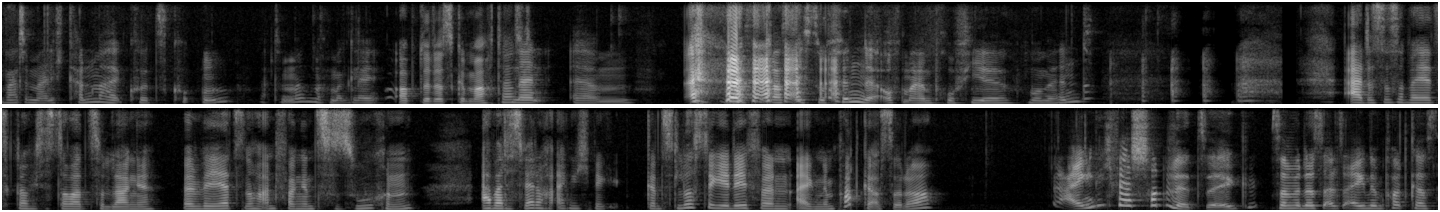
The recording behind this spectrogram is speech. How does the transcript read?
Warte mal, ich kann mal kurz gucken. Warte mal, mach mal gleich. Ob du das gemacht hast? Nein, ähm, was, was ich so finde auf meinem Profil. Moment. Ah, das ist aber jetzt, glaube ich, das dauert zu lange. Wenn wir jetzt noch anfangen zu suchen. Aber das wäre doch eigentlich eine ganz lustige Idee für einen eigenen Podcast, oder? Eigentlich wäre es schon witzig. Sollen wir das als eigenen Podcast?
